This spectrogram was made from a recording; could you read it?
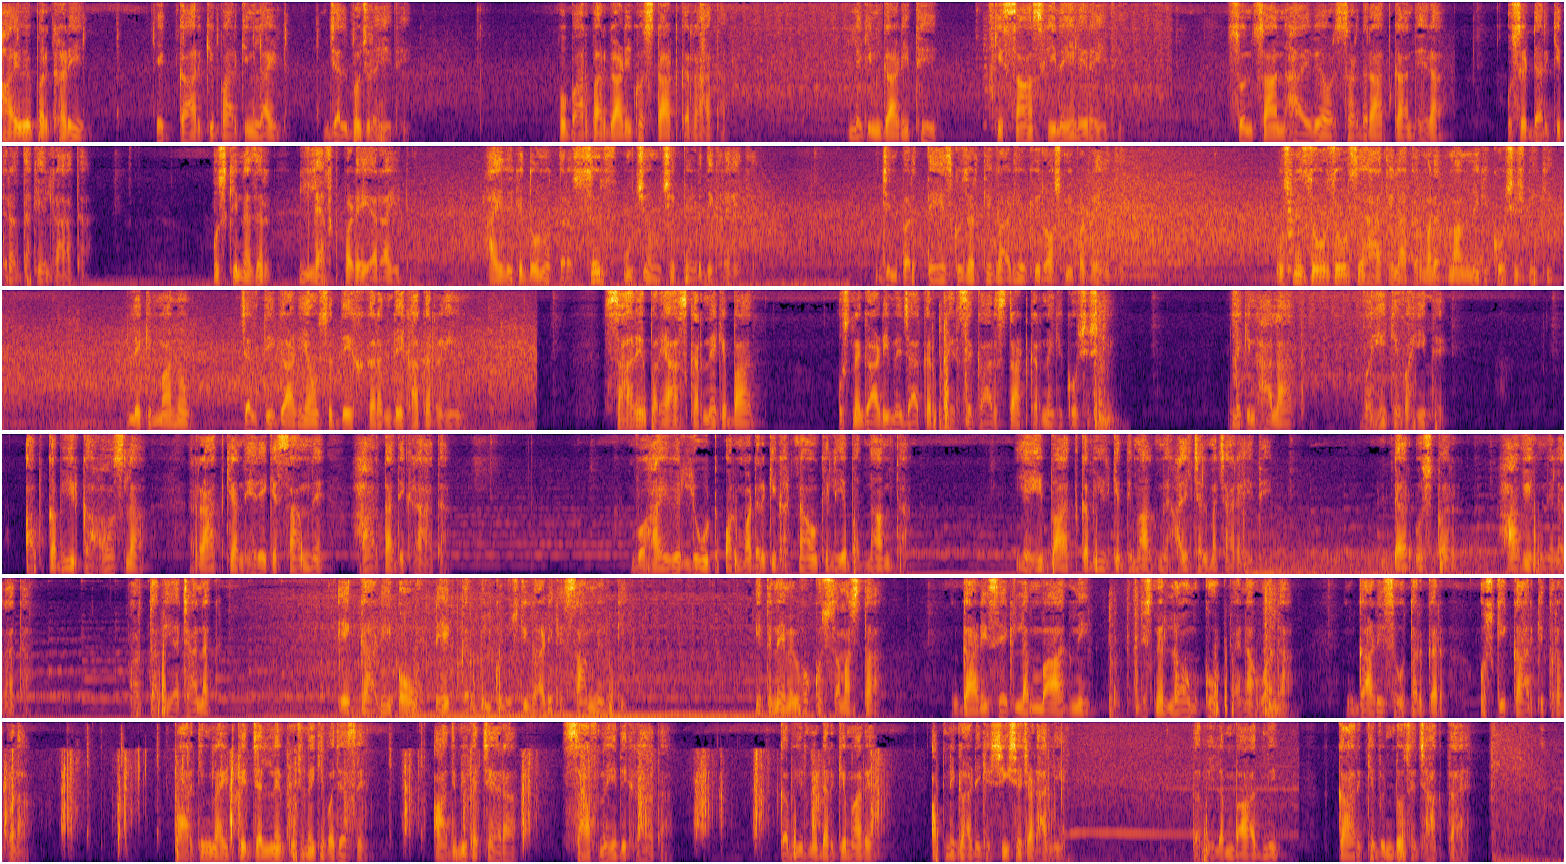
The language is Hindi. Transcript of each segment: हाईवे पर खड़ी एक कार की पार्किंग लाइट जल बुझ रही थी। वो बार बार गाड़ी को स्टार्ट कर रहा था, लेकिन गाड़ी थी कि सांस ही नहीं ले रही थी। सुनसान हाईवे और सर्द रात का अंधेरा उसे डर की तरफ़ धकेल रहा था। उसकी नज़र लेफ़्ट पड़े या राइट, हाईवे के दोनों तरफ़ सिर्फ़ ऊँचे ऊँचे पेड़ दिख रहे थे, जिन पर तेज गुजरती गाड़ियों की रोशनी पड़ रही थी। उसने ज़ोर ज़ोर से हाथ हिलाकर मदद मांगने की कोशिश भी की। लेकिन मानो, चलती गाड़ियाँ उसे देखकर अनदेखा कर रही हूँ। सारे प्रयास करने के बाद, उसने गाड़ी में जाकर फिर से कार स्टार्ट करने की कोशिश की। लेकिन हालात वहीं के वहीं थे। अब कबीर का हौसला रात के अंधेरे के सामने हारता दिख रहा था। वो हाईवे लूट और मर्डर की घटनाओं के लिए बदनाम था। यही बात कबीर के दिमाग में हलचल मचा रही थी। डर उस पर हावी होने लगा था। और तभी अचानक एक गाड़ी ओवरटेक कर बिल्कुल उसकी गाड़ी के सामने रुकी। इतने में वो कुछ समझता, गाड़ी से एक लंबा आदमी जिसने लॉन्ग कोट पहना हुआ था, गाड़ी से उतरकर उसकी कार की तरफ़ बढ़ा। पार्किंग लाइट के जलने बुझने की वजह से आदमी का चेहरा साफ़ नहीं दिख रहा था। कबीर ने डर के मारे अपनी गाड़ी के शीशे चढ़ा लिए। तभी लंबा आदमी कार की विंडो से झांकता है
